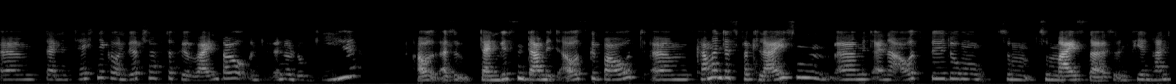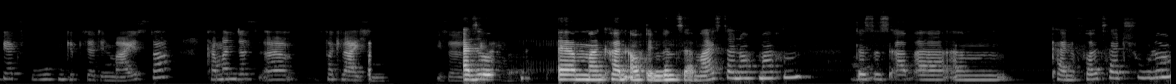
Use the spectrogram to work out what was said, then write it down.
ähm, deinen Techniker und Wirtschafter für Weinbau und Önologie, also dein Wissen damit ausgebaut. Ähm, kann man das vergleichen äh, mit einer Ausbildung zum, zum Meister? Also in vielen Handwerksberufen gibt es ja den Meister. Kann man das äh, vergleichen? also ähm, man kann auch den Winzermeister noch machen. Das ist aber ähm, keine Vollzeitschule.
